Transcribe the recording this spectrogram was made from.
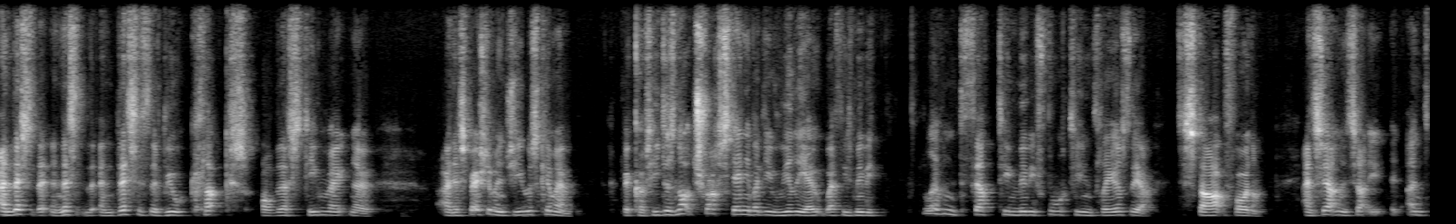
and this and this and this is the real crux of this team right now, and especially when Gio's come in, because he does not trust anybody really out with. He's maybe 11, 13, maybe 14 players there to start for them, and certainly, certainly and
